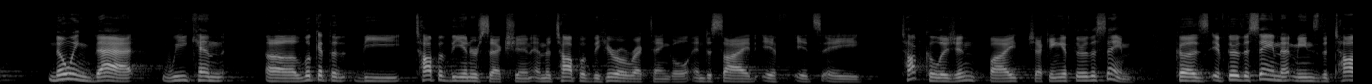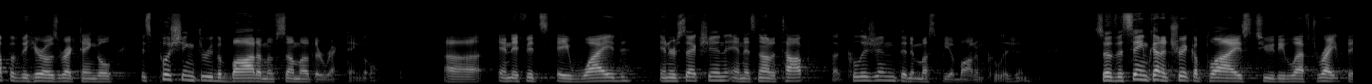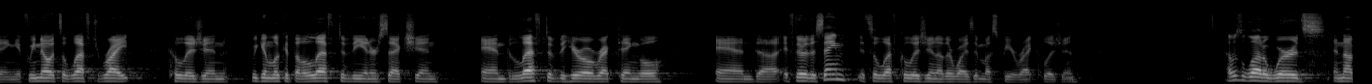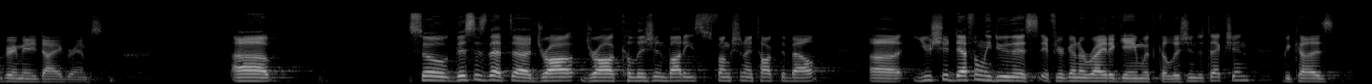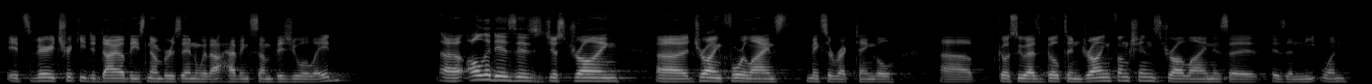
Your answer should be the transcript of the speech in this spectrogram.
knowing that, we can uh, look at the, the top of the intersection and the top of the hero rectangle and decide if it's a top collision by checking if they're the same. Because if they're the same, that means the top of the hero's rectangle is pushing through the bottom of some other rectangle. Uh, and if it's a wide intersection and it's not a top uh, collision, then it must be a bottom collision. So the same kind of trick applies to the left-right thing. If we know it's a left-right collision, we can look at the left of the intersection and the left of the hero rectangle, and uh, if they're the same, it's a left collision, otherwise it must be a right collision. That was a lot of words and not very many diagrams. Uh, so this is that uh, draw, draw collision bodies function I talked about. Uh, you should definitely do this if you're going to write a game with collision detection because it's very tricky to dial these numbers in without having some visual aid. Uh, all it is is just drawing, uh, drawing four lines makes a rectangle. Uh, Gosu has built-in drawing functions. Draw line is a, is a neat one.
